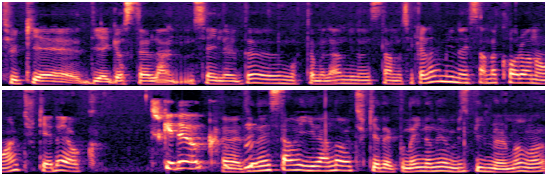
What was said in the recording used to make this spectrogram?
Türkiye diye gösterilen şeyleri de muhtemelen Yunanistan'da çekerler ama Yunanistan'da korona var. Türkiye'de yok. Türkiye'de yok. Evet Yunanistan ve İran'da var Türkiye'de yok. Buna inanıyor muyuz bilmiyorum ama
